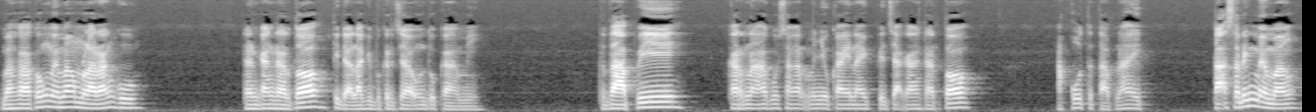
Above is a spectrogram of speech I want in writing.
Mbah Kakung memang melarangku, dan Kang Darto tidak lagi bekerja untuk kami. Tetapi karena aku sangat menyukai naik becak Kang Darto, aku tetap naik. Tak sering memang,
